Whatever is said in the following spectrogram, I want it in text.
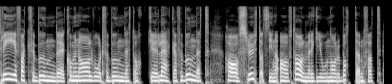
Tre fackförbund, Kommunal, Vårdförbundet och eh, Läkarförbundet har avslutat sina avtal med Region Norrbotten för att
